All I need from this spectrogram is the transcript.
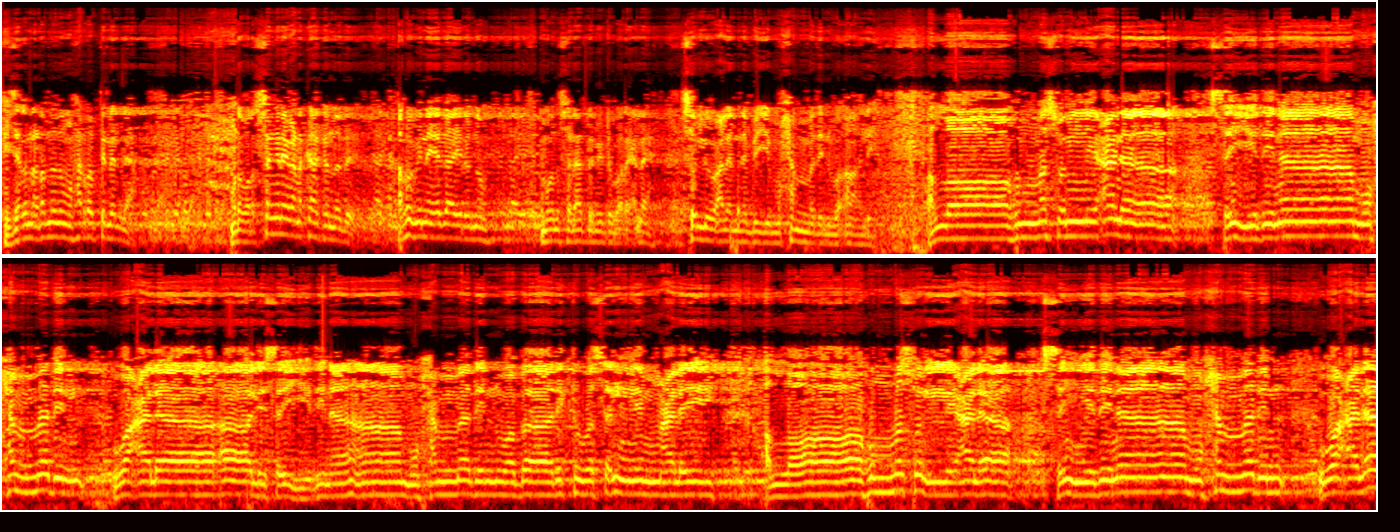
ഹിജറ നടന്നത് മുഹറത്തിലല്ല നമ്മുടെ വർഷം എങ്ങനെ കണക്കാക്കുന്നത് അപ്പൊ പിന്നെ ഏതായിരുന്നു മൂന്ന് സ്വലാത്തിലിട്ട് പറയാം അല്ലെ സൊല്ലു അല നബി മുഹമ്മദിൻ വ ആലി اللهم صل على سيدنا محمد وعلى آل سيدنا محمد وبارك وسلم عليه اللهم صل على سيدنا محمد وعلى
